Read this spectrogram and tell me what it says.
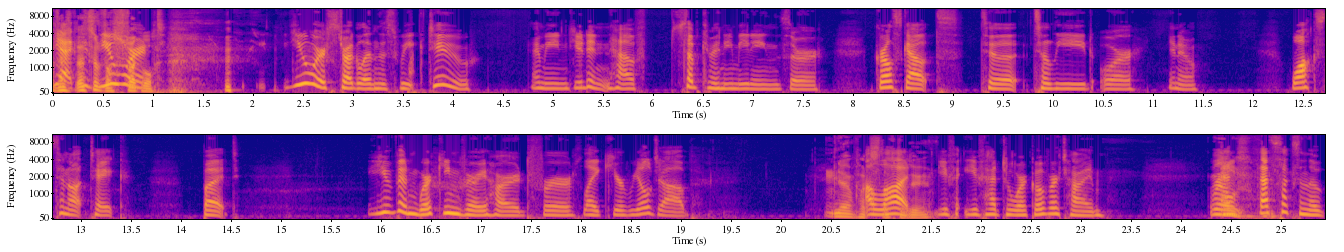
Yeah, this, this 'cause was you struggle. weren't- you were struggling this week too. I mean, you didn't have subcommittee meetings or Girl Scouts to to lead or, you know, walks to not take. But you've been working very hard for like your real job. Yeah, a lot. to do. You've you've had to work overtime. Well, and that sucks in the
